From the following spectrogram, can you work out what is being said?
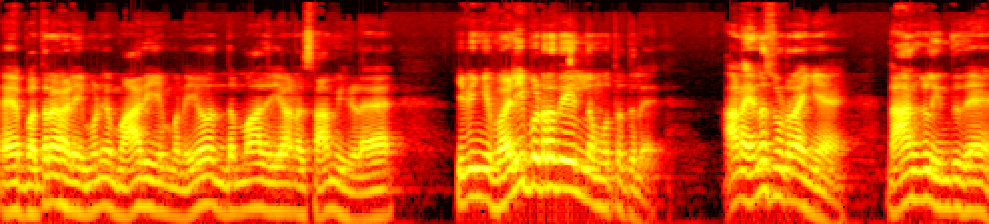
பத்ரகாளியம்மனையோ பத்திரகாளியம்மனையோ மாரியம்மனையோ இந்த மாதிரியான சாமிகளை இவங்க வழிபடுறதே இல்லை மொத்தத்தில். ஆனால் என்ன சொல்கிறாங்க நாங்களும் இந்து தான்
